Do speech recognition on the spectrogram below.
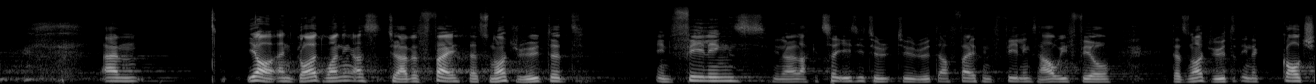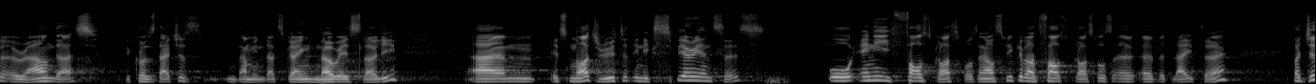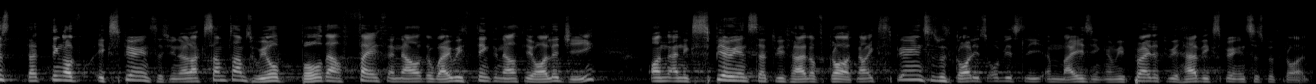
um, yeah, and God wanting us to have a faith that's not rooted in feelings. You know, like it's so easy to, to root our faith in feelings, how we feel. That's not rooted in a culture around us, because that just, I mean, that's going nowhere slowly. Um, it's not rooted in experiences or any false gospels. And I'll speak about false gospels a, a bit later. But just that thing of experiences, you know, like sometimes we'll build our faith and our, the way we think in our theology on an experience that we've had of God. Now, experiences with God is obviously amazing, and we pray that we have experiences with God.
